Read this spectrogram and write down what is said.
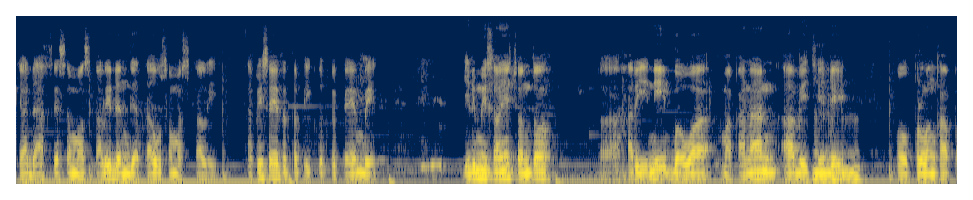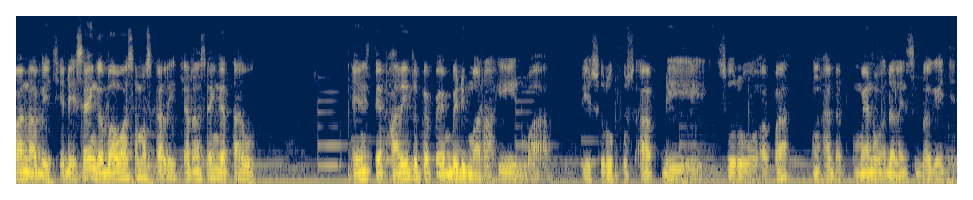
Nggak ada akses sama sekali dan nggak tahu sama sekali. Tapi saya tetap ikut PPMB jadi misalnya contoh eh, hari ini bawa makanan A B C D Hmm. bawa perlengkapan A B C D saya nggak bawa sama sekali karena saya nggak tahu. Ini setiap hari itu PPMB dimarahin wah disuruh push up disuruh apa menghadap ke menwa dan lain sebagainya.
